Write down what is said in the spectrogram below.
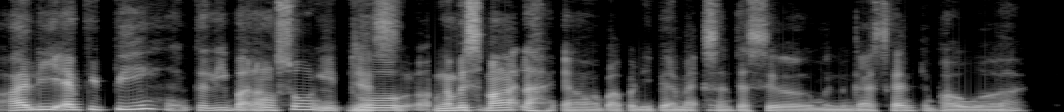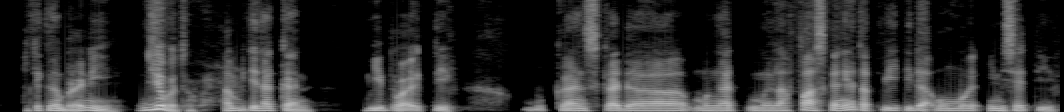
ahli MPP terlibat langsung itu Yes. mengambil semangatlah yang apa ni PMX Hmm. sentiasa menegaskan bahawa kita kena berani Ya betul. ambil tindakan, be proaktif. Bukan sekadar mengat, melafazkannya tapi tidak membuat inisiatif.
